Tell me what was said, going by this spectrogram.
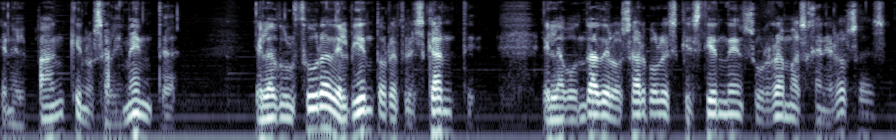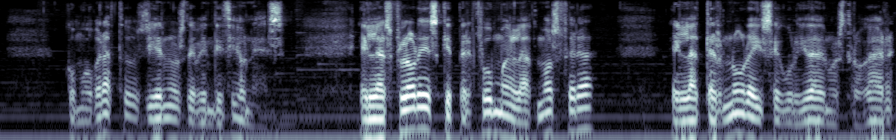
en el pan que nos alimenta, en la dulzura del viento refrescante, en la bondad de los árboles que extienden sus ramas generosas como brazos llenos de bendiciones, en las flores que perfuman la atmósfera, en la ternura y seguridad de nuestro hogar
